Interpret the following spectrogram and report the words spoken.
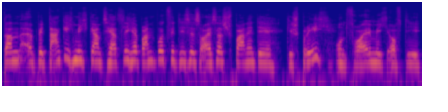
Dann äh, bedanke ich mich ganz herzlich, Herr Brandenburg, für dieses äußerst spannende Gespräch und freue mich auf die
